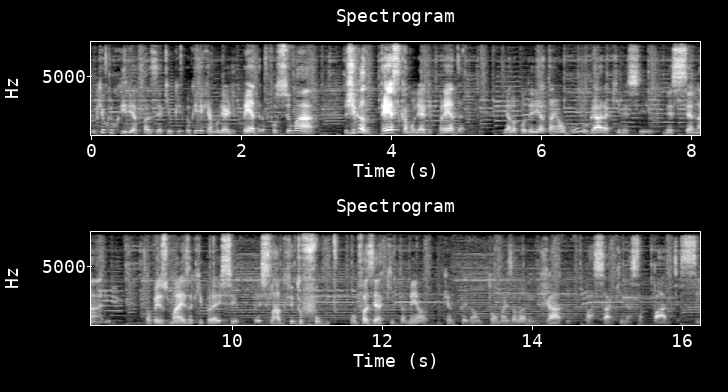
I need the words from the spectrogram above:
O que eu queria fazer aqui? Eu queria que a Mulher de Pedra fosse uma gigantesca Mulher de Pedra E ela poderia estar em algum lugar aqui nesse, nesse cenário. Talvez mais aqui para esse, pra esse lado aqui do fundo. Vamos fazer aqui também, ó. Quero pegar um tom mais alaranjado, passar aqui nessa parte assim,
